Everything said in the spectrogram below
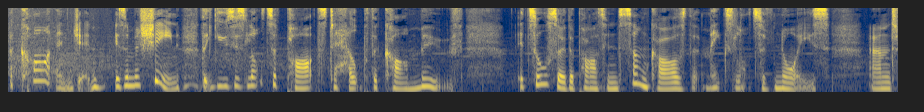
A car engine is a machine that uses lots of parts to help the car move. It's also the part in some cars that makes lots of noise, and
